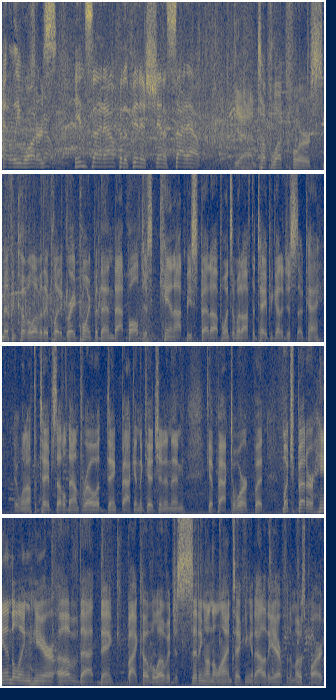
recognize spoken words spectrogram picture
Anna Leigh Waters inside out for the finish and a side out. Yeah, and tough luck for Smith and Kovalova. They played a great point, but then that ball just cannot be sped up once it went off the tape. You got to just, okay, it went off the tape, settle down, throw a dink back in the kitchen, and then get back to work. But much better handling here of that dink by Kovalova, just sitting on the line, taking it out of the air for the most part.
